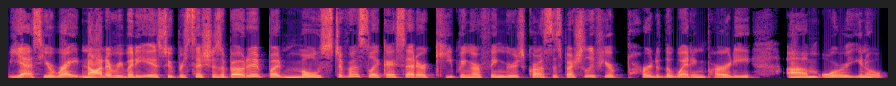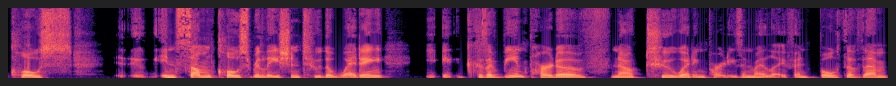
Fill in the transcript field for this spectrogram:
yes, you're right. Not everybody is superstitious about it, but most of us, like I said, are keeping our fingers crossed, especially if you're part of the wedding party, um, or, you know, close, in some close relation to the wedding. Because I've been part of now two wedding parties in my life, and both of them,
